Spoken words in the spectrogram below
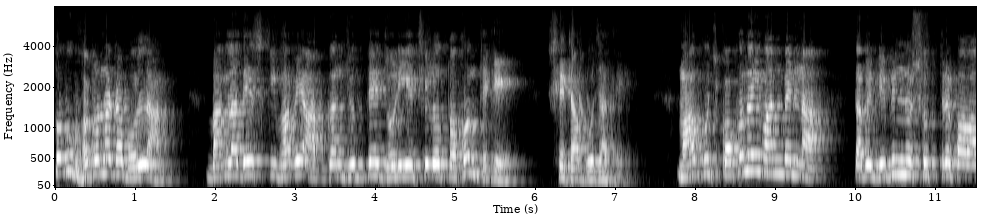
তবু ঘটনাটা বললাম, বাংলাদেশ কীভাবে আফগান যুদ্ধে জড়িয়েছিল তখন থেকে সেটা বোঝাতে। মাহফুজ কখনোই মানবেন না, তবে বিভিন্ন সূত্রে পাওয়া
